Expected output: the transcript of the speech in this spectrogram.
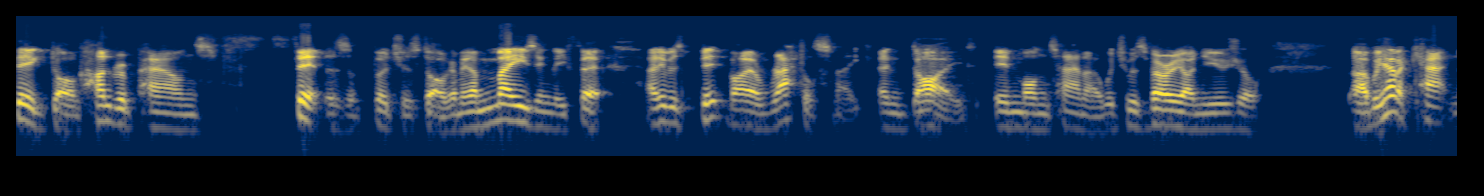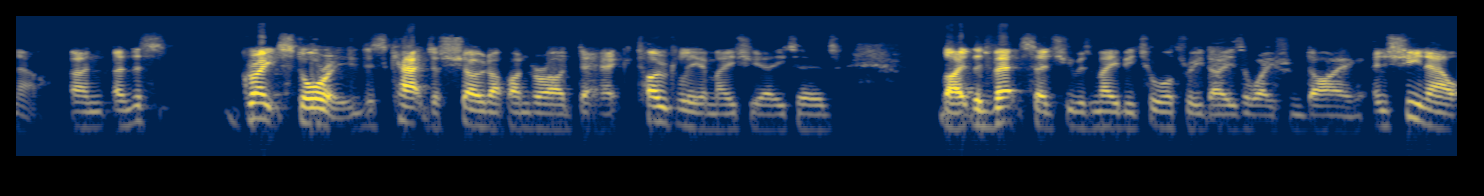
big dog, hundred pounds, fit as a butcher's dog. I mean, amazingly fit. And he was bit by a rattlesnake and died in Montana, which was very unusual. Uh, we have a cat now, and and this great story. This cat just showed up under our deck, totally emaciated like the vet said she was maybe two or three days away from dying and she now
